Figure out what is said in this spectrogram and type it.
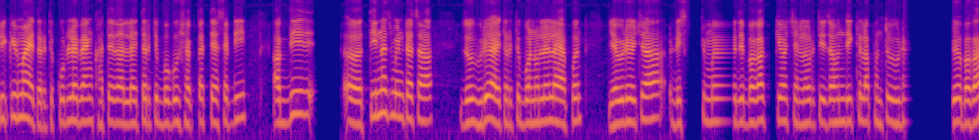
पीक विमा आहे तर ते कुठल्या बँक खात्यात आलं आहे तर ते बघू शकतात. त्यासाठी अगदी तीनच मिनटाचा जो व्हिडिओ आहे तर ते बनवलेला आहे आपण. या व्हिडिओच्या डिस्क्रिप्शनमध्ये बघा किंवा चॅनलवरती जाऊन देखील आपण तो व्हिडिओ बघा.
